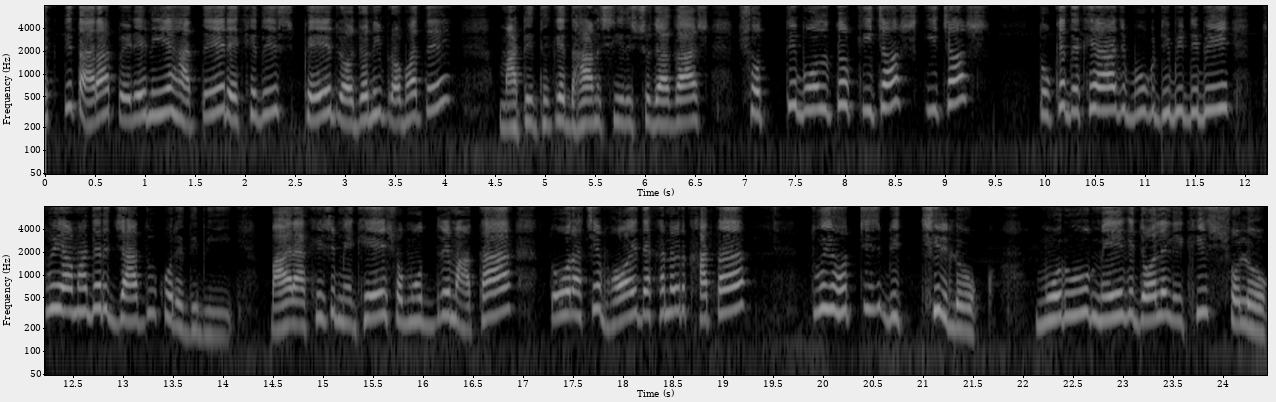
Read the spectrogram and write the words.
একটি তারা পেড়ে নিয়ে হাতে রেখে দিস ফের রজনী প্রভাতে। মাটি থেকে ধান শীর্ষ জাগাস, সত্যি বলতো কী চাস কী চাস? তোকে দেখে আজ বুক ডিবি ডিবি তুই আমাদের জাদু করে দিবি। পা রাখিস মেঘে সমুদ্রে মাথা, তোর আছে ভয় দেখানোর খাতা। তুই হচ্ছিস বিচ্ছির লোক, মরু মেঘ জলে লিখিস শোলক।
